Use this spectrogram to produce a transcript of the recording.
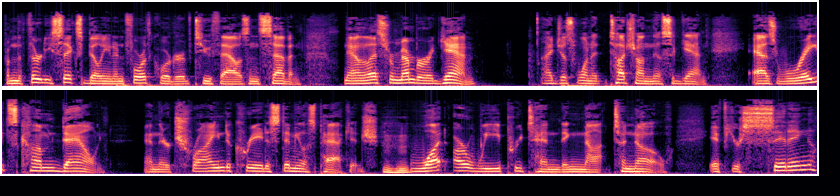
from the 36 billion in fourth quarter of 2007. Now, let's remember again, I just want to touch on this again. As rates come down, and they're trying to create a stimulus package. Mm-hmm. What are we pretending not to know? If you're sitting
